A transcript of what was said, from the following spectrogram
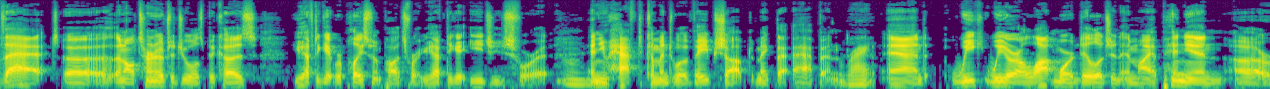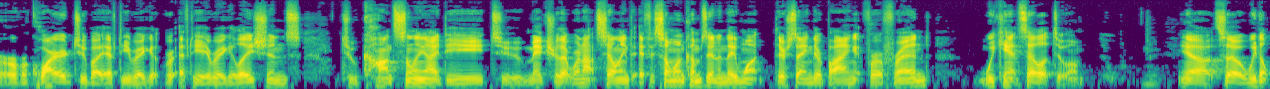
that uh, an alternative to Juuls because you have to get replacement pods for it. You have to get e juice for it, and you have to come into a vape shop to make that happen Right. and we we are a lot more diligent, in my opinion, uh, or required to by FDA regu- FDA regulations to constantly ID to make sure that we're not selling. To, if someone comes in and they want, they're saying they're buying it for a friend, we can't sell it to them. You know, so we don't,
